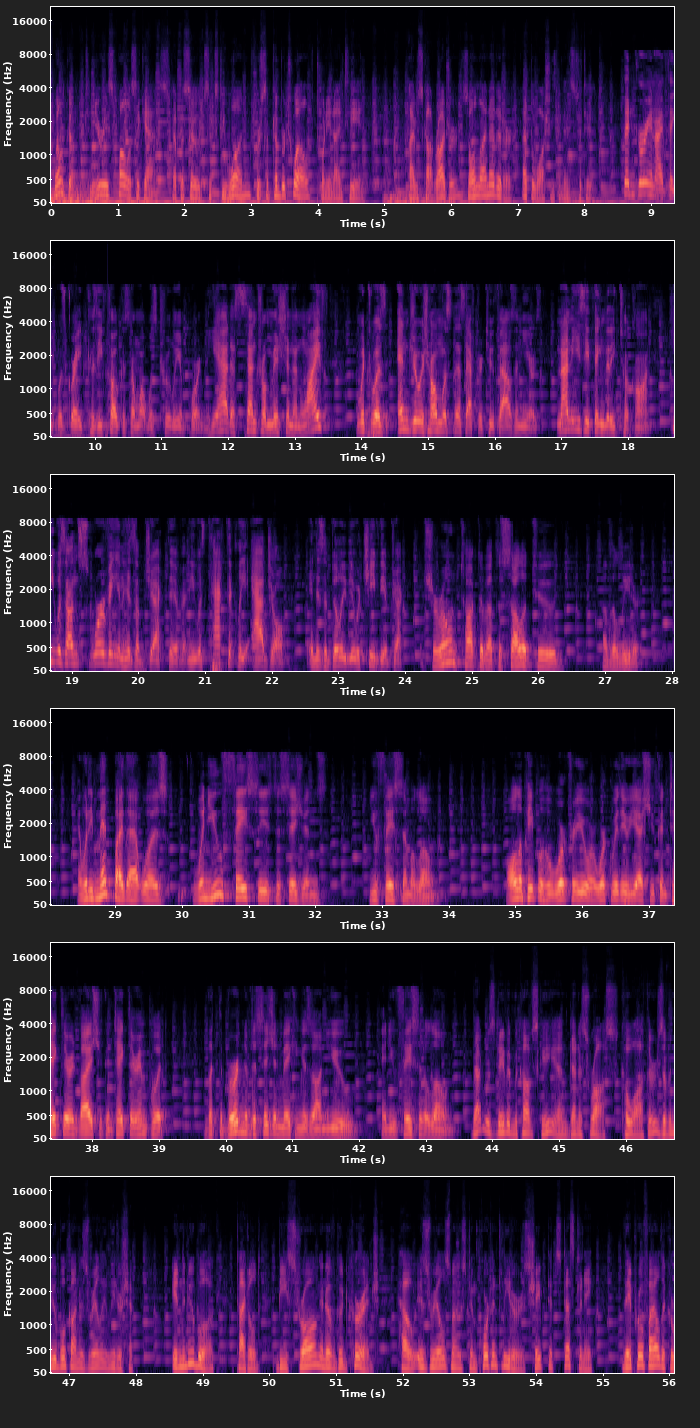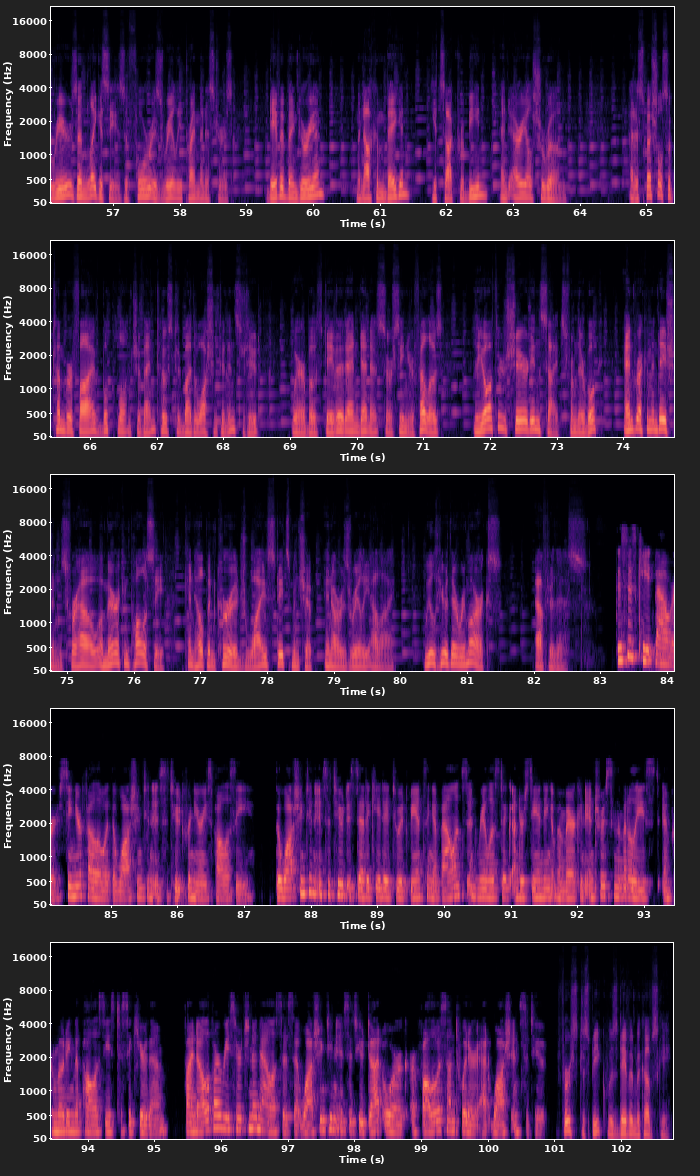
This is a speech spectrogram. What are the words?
Welcome to Near East Policycast, episode 61 for September 12, 2019. I'm Scott Rogers, online editor at the Washington Institute. Ben Gurion, I think, was great because he focused on what was truly important. He had a central mission in life, which was end Jewish homelessness after 2,000 years. Not an easy thing that he took on. He was unswerving in his objective, and he was tactically agile in his ability to achieve the objective. Sharon talked about the solitude of the leader. And what he meant by that was when you face these decisions, you face them alone. All the people who work for you or work with you, yes, you can take their advice, you can take their input, but the burden of decision making is on you, and you face it alone. That was David Makovsky and Dennis Ross, co authors of a new book on Israeli leadership. In the new book, titled Be Strong and of Good Courage How Israel's Most Important Leaders Shaped Its Destiny, they profile the careers and legacies of four Israeli prime ministers David Ben Gurion, Menachem Begin, Yitzhak Rabin, and Ariel Sharon. At a special September 5 book launch event hosted by the Washington Institute, where both David and Dennis are senior fellows, the authors shared insights from their book and recommendations for how American policy can help encourage wise statesmanship in our Israeli ally. We'll hear their remarks after this. This is Kate Bauer, Senior Fellow at the Washington Institute for Near East Policy. The Washington Institute is dedicated to advancing a balanced and realistic understanding of American interests in the Middle East and promoting the policies to secure them. Find all of our research and analysis at washingtoninstitute.org or follow us on Twitter at Wash Institute. First to speak was David Makovsky.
